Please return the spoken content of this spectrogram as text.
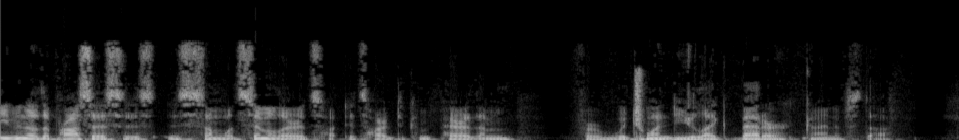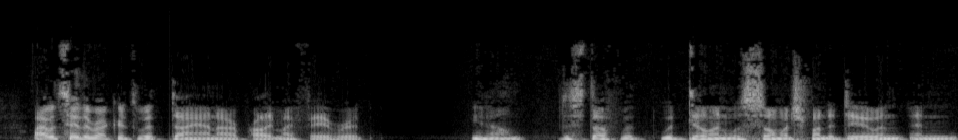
even though the process is, is somewhat similar, it's it's hard to compare them for which one do you like better kind of stuff. I would say the records with Diana are probably my favorite. You know, the stuff with, with Dylan was so much fun to do and, and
